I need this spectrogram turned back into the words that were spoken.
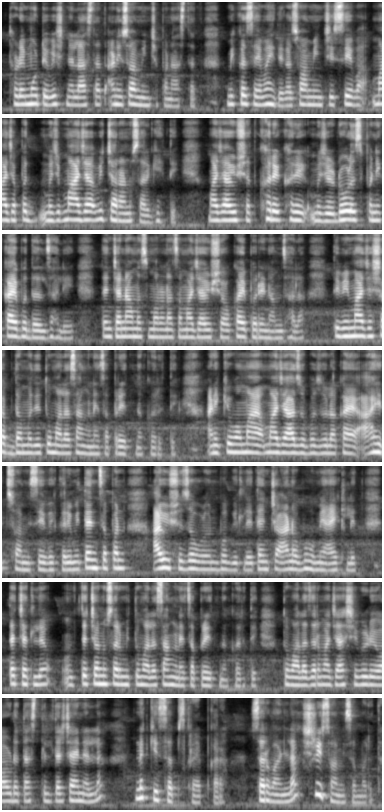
थोडे मोठे विष्णूला असतात आणि स्वामींचे पण असतात. मी कसं आहे माहिती आहे का? स्वामींची सेवा माझ्या पद म्हणजे माझ्या विचारानुसार घेते. माझ्या आयुष्यात खरे खरे म्हणजे डोळसपणे काय बदल झाले? त्यांच्या नामस्मरणाचा माझ्या आयुष्यावर काय परिणाम झाला? ते मी माझ्या शब्दामध्ये तुम्हाला सांगण्याचा प्रयत्न करते. आणि किंवा मा माझ्या आजूबाजूला काय आहेत स्वामी सेवेकरी? मी त्यांचं पण आयुष्य जवळून बघितले त्यांचे अनुभव मी ऐकलेत. त्याच्यातले त्याच्यानुसार मी तुम्हाला सांगण्याचा प्रयत्न करते. तुम्हाला जर माझे असे व्हिडिओ आवडत असतील तर चॅनलला नक्की सबस्क्राईब करा. सर्वांना श्री स्वामी समर्थ.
